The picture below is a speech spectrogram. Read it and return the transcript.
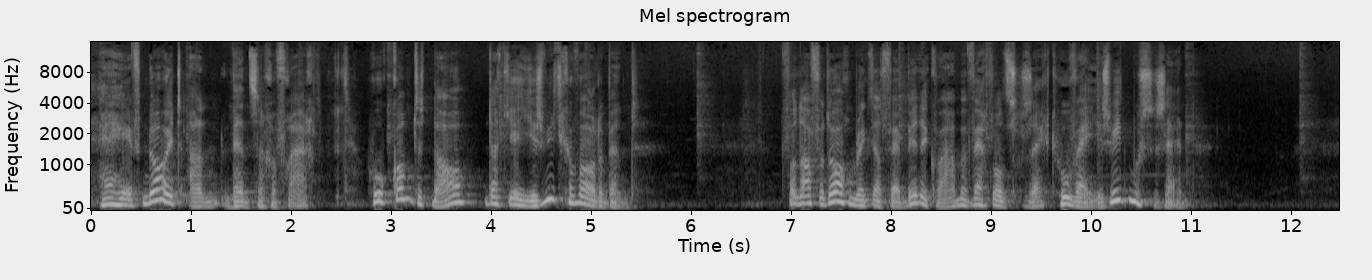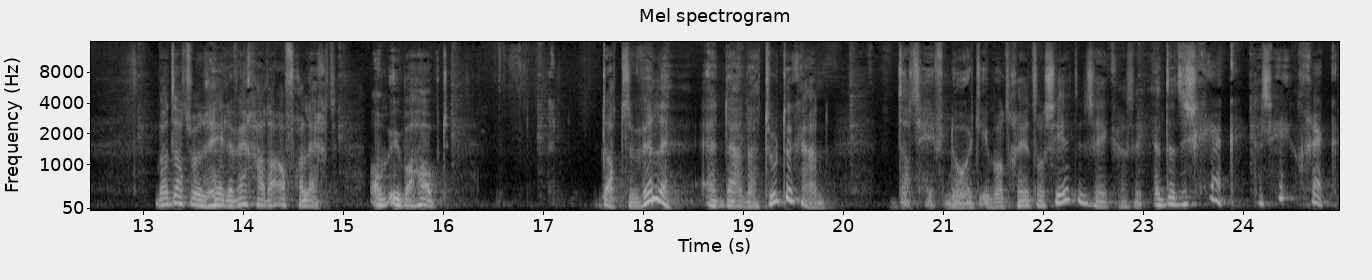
hij heeft nooit aan mensen gevraagd: hoe komt het nou dat je jezuïet geworden bent? Vanaf het ogenblik dat wij binnenkwamen, werd ons gezegd hoe wij jezuïet moesten zijn. Maar dat we een hele weg hadden afgelegd om überhaupt dat te willen en daar naartoe te gaan, dat heeft nooit iemand geïnteresseerd in zekere zin. En dat is gek, dat is heel gek.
